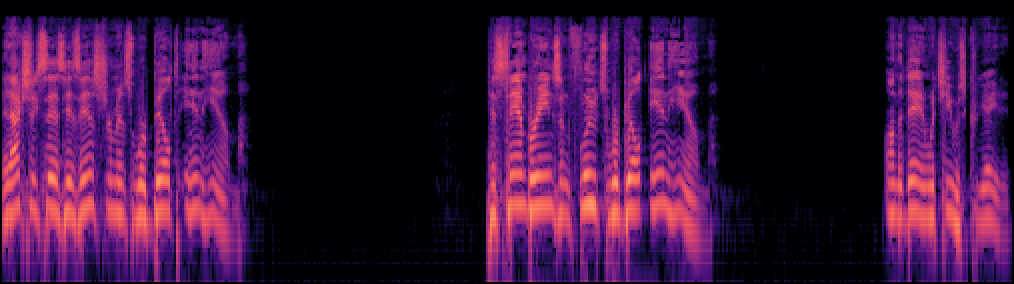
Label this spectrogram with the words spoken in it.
It actually says his instruments were built in him. His tambourines and flutes were built in him on the day in which he was created.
